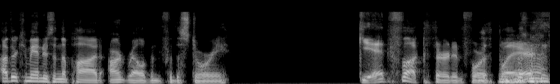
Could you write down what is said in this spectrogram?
Other commanders in the pod aren't relevant for the story. Get fucked, third and fourth player.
